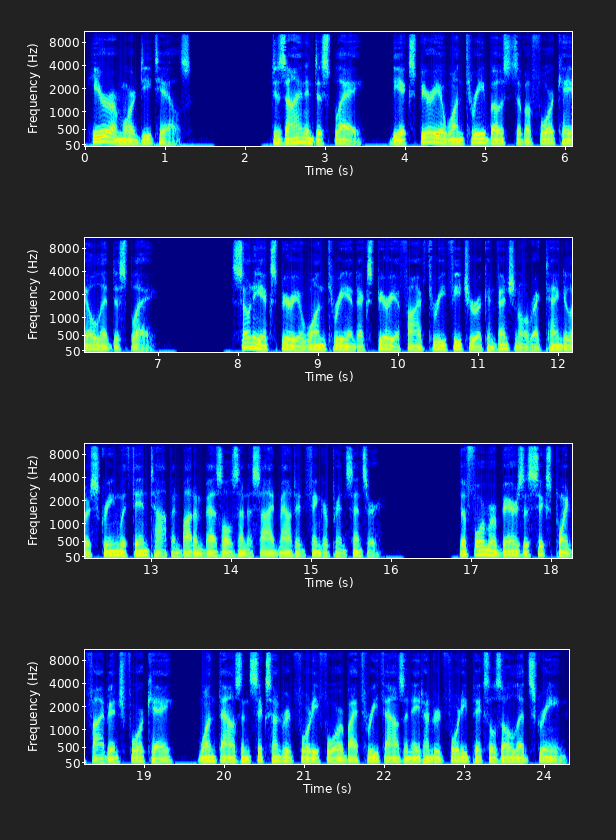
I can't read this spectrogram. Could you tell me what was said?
Here are more details. Design and display The Xperia 1 III boasts of a 4K OLED display. Sony Xperia 1 III and Xperia 5 III feature a conventional rectangular screen with thin top and bottom bezels and a side mounted fingerprint sensor. The former bears a 6.5 inch 4K, 1644 by 3840 pixels OLED screen,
